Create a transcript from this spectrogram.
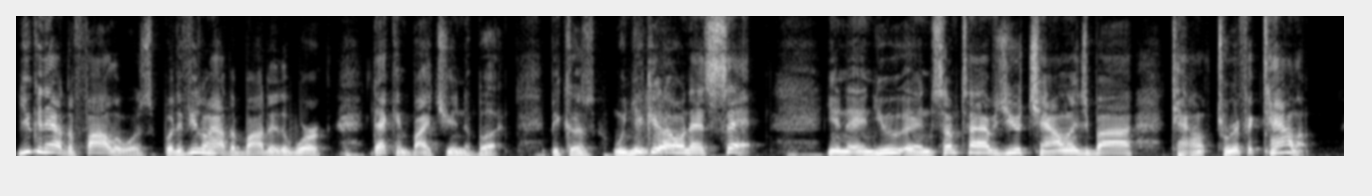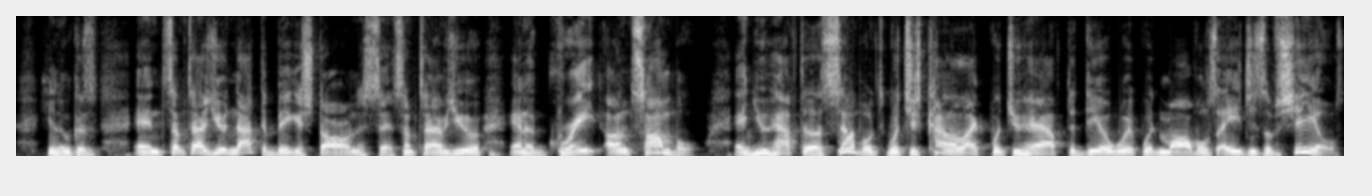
you can have the followers, but if you don't have the body of work, that can bite you in the butt. Because when you exactly. get on that set, you know, and you and sometimes you're challenged by talent, terrific talent you know, because, and sometimes you're not the biggest star on the set. Sometimes you're in a great ensemble and you have to assemble, which is kind of like what you have to deal with with Marvel's Agents of S.H.I.E.L.D.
